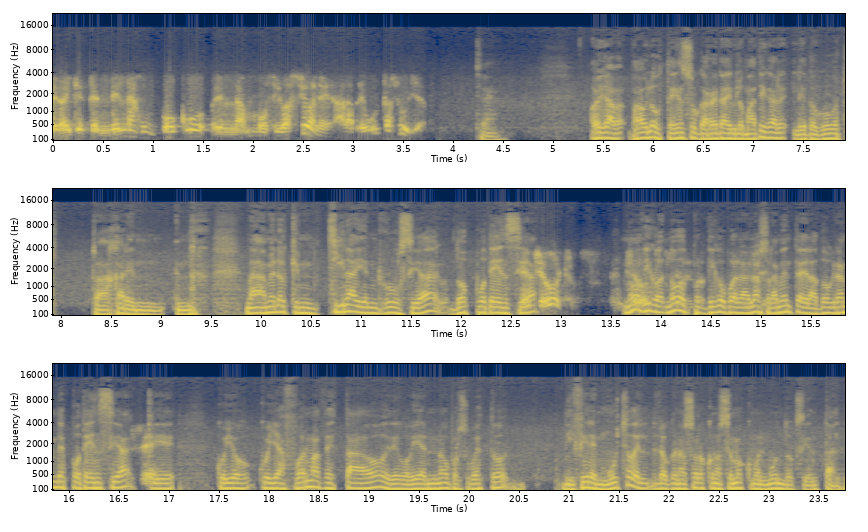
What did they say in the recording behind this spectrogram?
pero hay que entenderlas un poco en las motivaciones a la pregunta suya. Sí. Oiga, Pablo, usted en su carrera diplomática le tocó trabajar en, nada menos que en China y en Rusia, dos potencias. Entre otros. no, digo, no, digo por hablar solamente de las dos grandes potencias que, cuyo, cuyas formas de Estado y de gobierno, por supuesto, difieren mucho de lo que nosotros conocemos como el mundo occidental.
